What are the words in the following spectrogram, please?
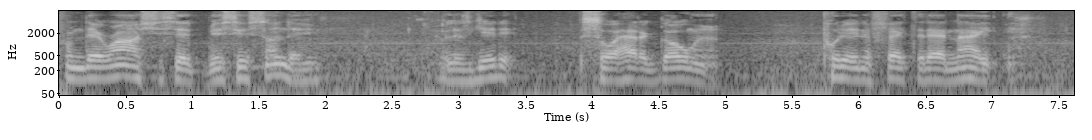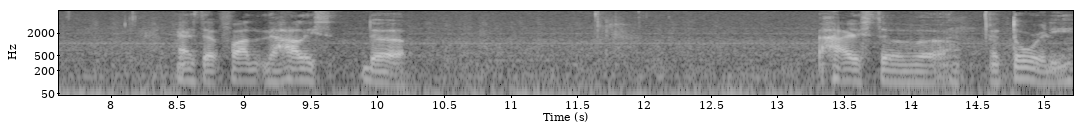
From there on, she said, "It's your Sunday. Let's get it." So I had to go and put it in effect to that night as the father, the Holly, the highest of uh, authority.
